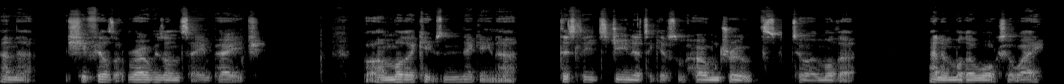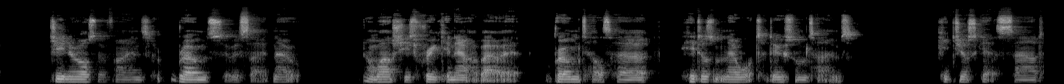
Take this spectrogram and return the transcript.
and that she feels that Rome is on the same page. But her mother keeps negging her This leads Gina to give some home truths to her mother, and her mother walks away. Gina also finds Rome's suicide note, and while she's freaking out about it, Rome tells her he doesn't know what to do sometimes. He just gets sad,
